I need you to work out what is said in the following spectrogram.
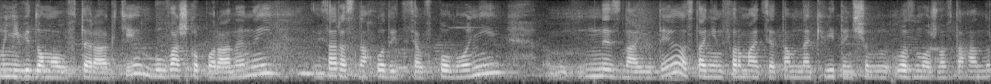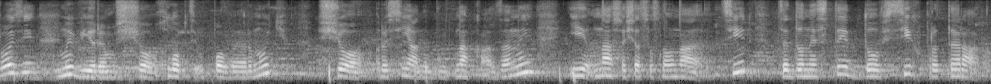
мені відомо, в теракті, був важко поранений. Зараз знаходиться в полоні. Не знаю де. Остання інформація там на квітень, що можливо в Таганрозі. Ми віримо, що хлопців повернуть, що росіяни будуть наказані. І наша зараз основна ціль це донести до всіх про теракт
